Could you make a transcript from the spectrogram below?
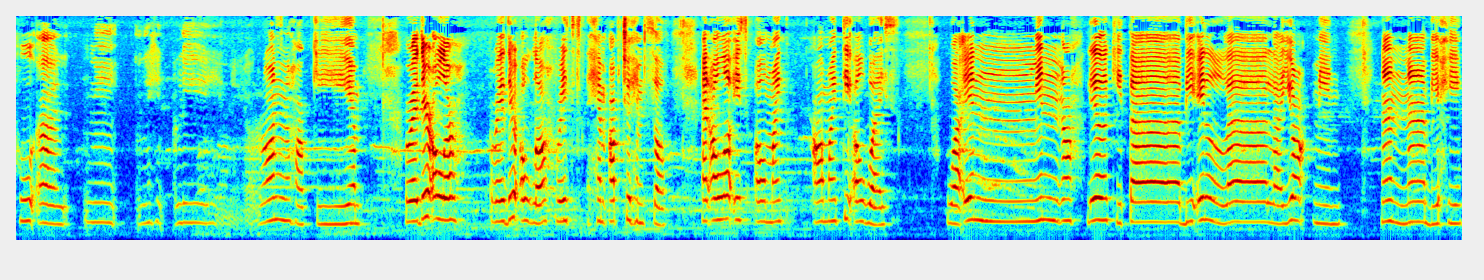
هو حكيم Rather Allah rather Allah raised him up to himself and Allah is almighty Almighty always. Wa in min ahlil kitabi illa la yu'min nanna bihi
